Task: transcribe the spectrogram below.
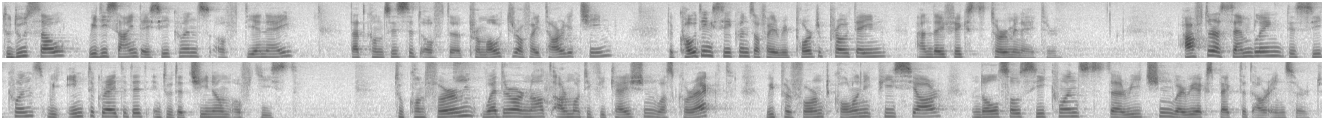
To do so, we designed a sequence of DNA that consisted of the promoter of a target gene, the coding sequence of a reporter protein, and a fixed terminator. After assembling this sequence, we integrated it into the genome of yeast. To confirm whether or not our modification was correct, we performed colony PCR and also sequenced the region where we expected our insert.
